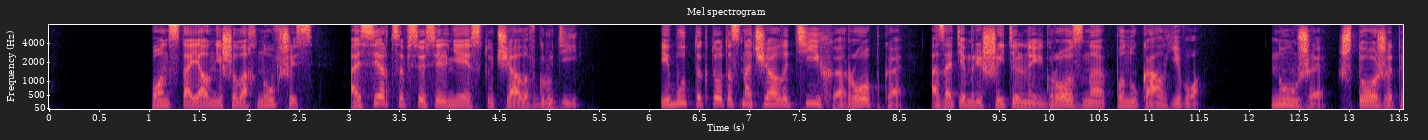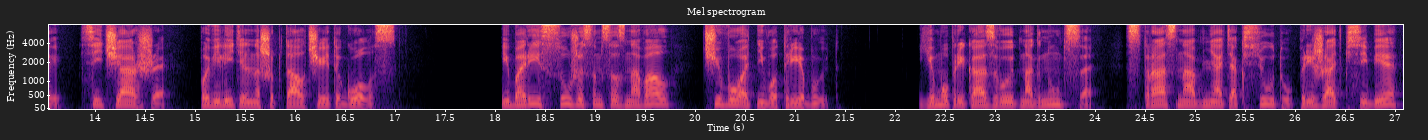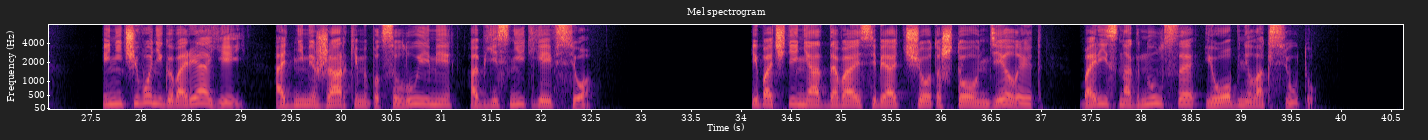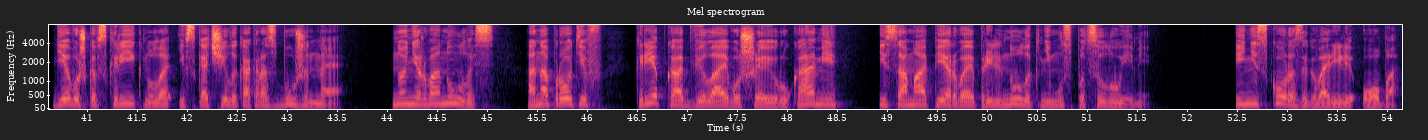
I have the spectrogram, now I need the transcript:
Он стоял не шелохнувшись, а сердце все сильнее стучало в груди. И будто кто-то сначала тихо, робко, а затем решительно и грозно понукал его. «Ну же, что же ты, сейчас же!» — повелительно шептал чей-то голос. И Борис с ужасом сознавал, чего от него требуют. Ему приказывают нагнуться, страстно обнять Аксюту, прижать к себе и, ничего не говоря ей, одними жаркими поцелуями объяснить ей все. И почти не отдавая себе отчета, что он делает, Борис нагнулся и обнял Аксюту. Девушка вскрикнула и вскочила как разбуженная, но не рванулась, а напротив крепко обвела его шею руками и сама первая прильнула к нему с поцелуями. И не скоро заговорили оба.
